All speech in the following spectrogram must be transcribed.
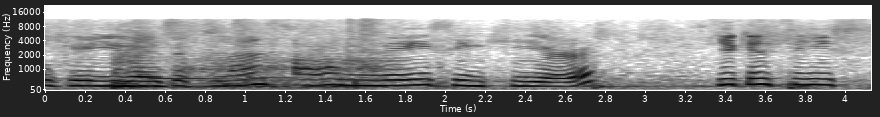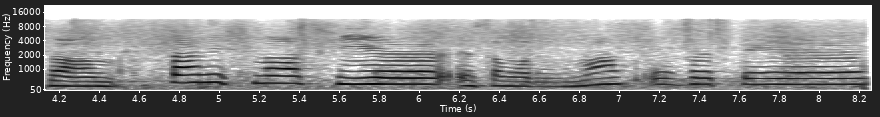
Okay, you guys, the plants are amazing here. You can see some Spanish moss here and some other moss over there.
